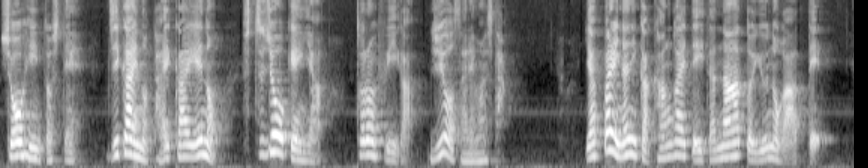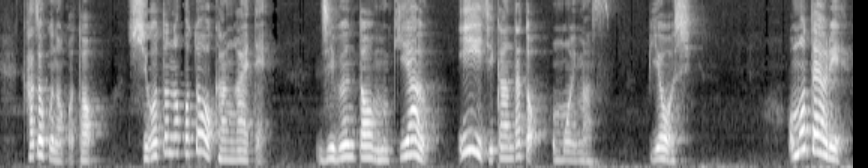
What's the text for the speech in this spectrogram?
商品として次回の大会への出場権やトロフィーが授与されました。やっぱり何か考えていたなぁというのがあって、家族のこと、仕事のことを考えて、自分と向き合ういい時間だと思います。美容師。思ったより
